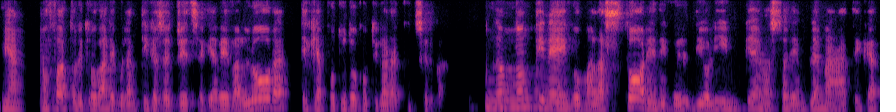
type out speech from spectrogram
Mi hanno fatto ritrovare quell'antica saggezza che aveva allora e che ha potuto continuare a conservare. Non, non ti nego, ma la storia di, di, Olimpia è una storia emblematica,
